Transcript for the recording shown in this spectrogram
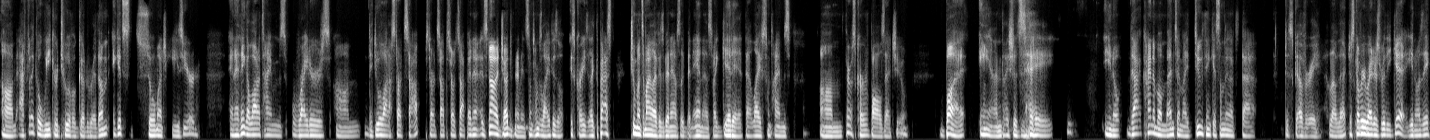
um, after like a week or two of a good rhythm it gets so much easier. And i think a lot of times writers um, they do a lot of start stop start stop start stop. And it's not a judgment. I mean sometimes life is is crazy. Like the past two months of my life has been absolutely bananas. So i get it that life sometimes um, throws curveballs at you. But and i should say you know that kind of momentum i do think is something that's that discovery i love that. Discovery Mhm. writers really get you know they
